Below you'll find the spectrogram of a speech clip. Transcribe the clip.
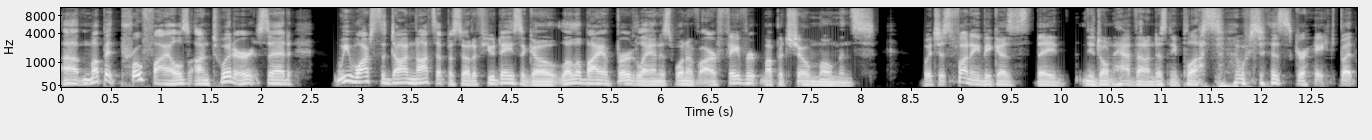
Uh, Muppet Profiles on Twitter said, we watched the Don Knotts episode a few days ago. Lullaby of Birdland is one of our favorite Muppet Show moments, which is funny because they you don't have that on Disney Plus, which is great. But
